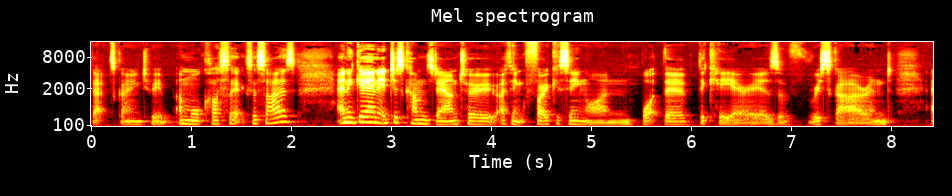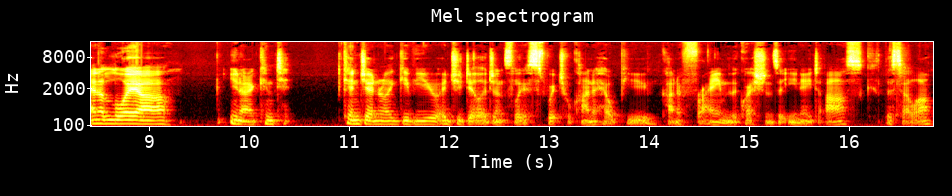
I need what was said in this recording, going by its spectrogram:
that's going to be a more costly exercise. And again, it just comes down to I think focusing on what the the key areas of risk are, and and a lawyer, you know, can. Can generally give you a due diligence list, which will kind of help you kind of frame the questions that you need to ask the seller.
